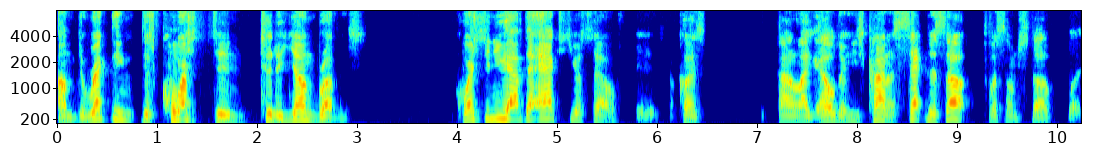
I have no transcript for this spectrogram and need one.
I'm directing this question to the young brothers. Question you have to ask yourself is because kind of like Elder, he's kind of setting us up for some stuff. But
